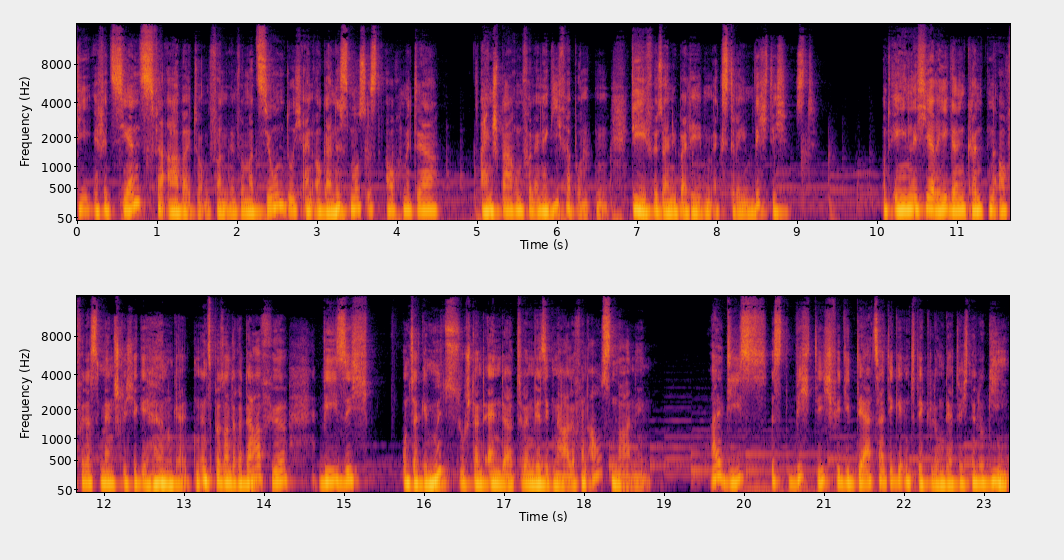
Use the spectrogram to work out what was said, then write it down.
Die Effizienzverarbeitung von Informationen durch einen Organismus ist auch mit der Einsparung von Energie verbunden, die für sein Überleben extrem wichtig ist. Und ähnliche Regeln könnten auch für das menschliche Gehirn gelten, insbesondere dafür, wie sich unser Gemütszustand ändert, wenn wir Signale von außen wahrnehmen. All dies ist wichtig für die derzeitige Entwicklung der Technologie.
